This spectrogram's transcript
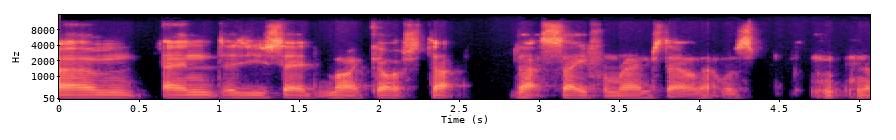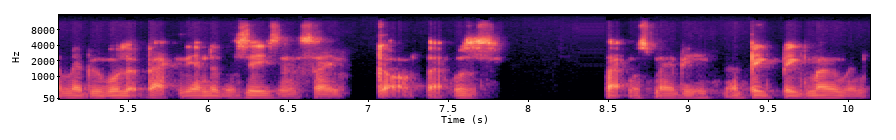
Um, and as you said, my gosh, that that save from Ramsdale, that was, you know, maybe we'll look back at the end of the season and say, God, that was that was maybe a big, big moment.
